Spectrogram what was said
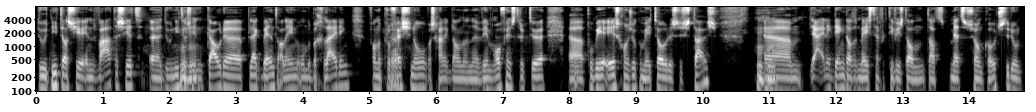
Doe het niet als je in het water zit. doe het niet als je mhm. in een koude plek bent. Alleen onder begeleiding van een professional. Waarschijnlijk dan een Wim Hof instructeur. probeer eerst gewoon zulke methodes dus thuis. Mhm. Ehm, ja, en ik denk dat het meest effectief is dan dat met zo'n coach te doen.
